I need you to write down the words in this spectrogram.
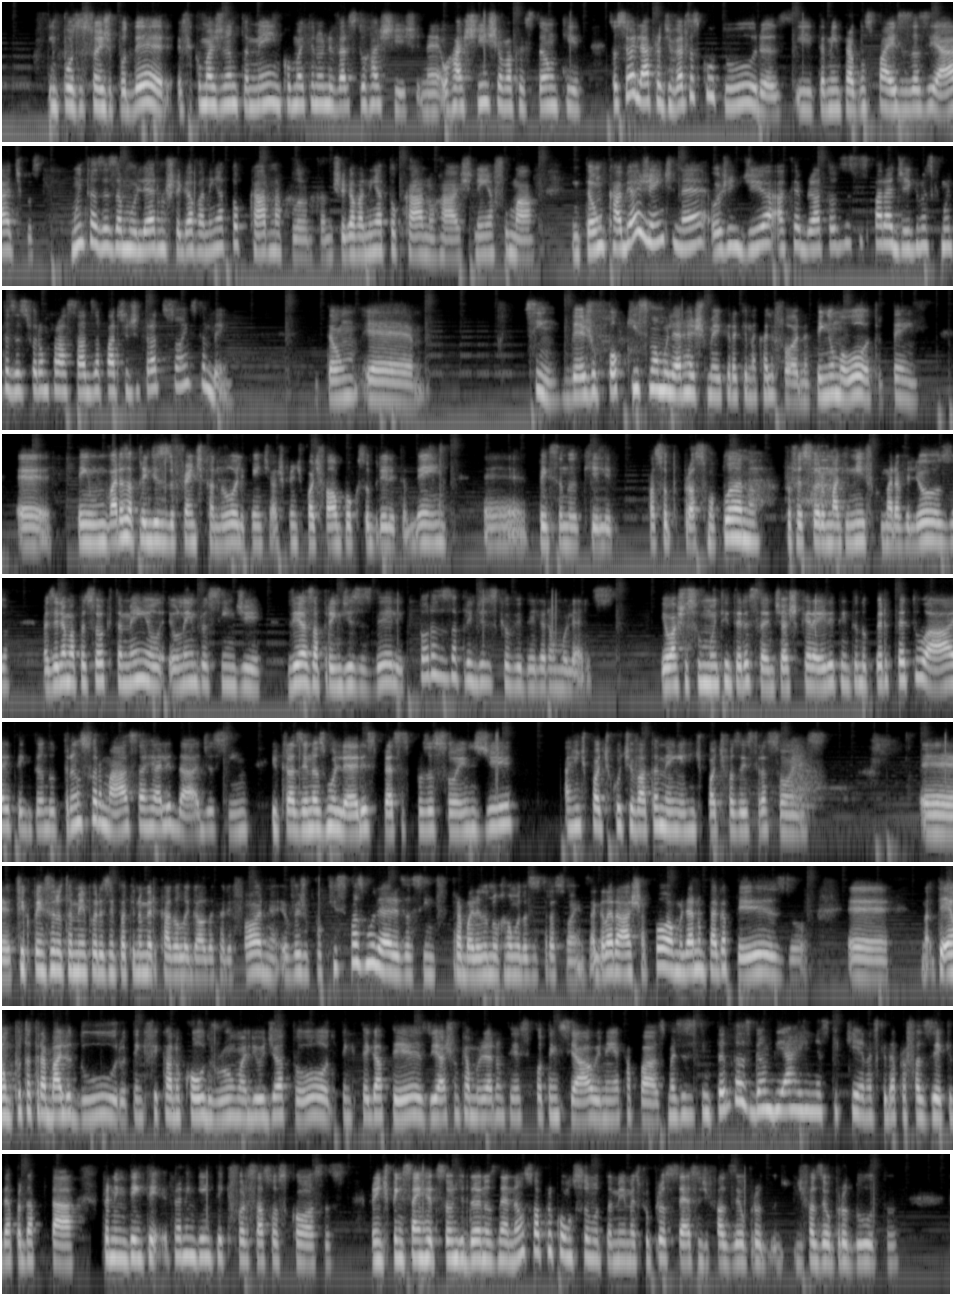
em posições de poder, eu fico imaginando também como é que no universo do rachixe, né? O rachixe é uma questão que, se você olhar para diversas culturas e também para alguns países asiáticos, muitas vezes a mulher não chegava nem a tocar na planta, não chegava nem a tocar no hash, nem a fumar. Então, cabe a gente, né, hoje em dia, a quebrar todos esses paradigmas que muitas vezes foram passados a partir de tradições também. Então, é... sim, vejo pouquíssima mulher hashmaker aqui na Califórnia. Tem uma ou outra? Tem. É, tem vários aprendizes do French Canoli, que a gente acho que a gente pode falar um pouco sobre ele também, é, pensando que ele passou para o próximo plano, professor magnífico, maravilhoso, mas ele é uma pessoa que também, eu, eu lembro assim de ver as aprendizes dele, todas as aprendizes que eu vi dele eram mulheres. Eu acho isso muito interessante, acho que era ele tentando perpetuar e tentando transformar essa realidade, assim, e trazendo as mulheres para essas posições de a gente pode cultivar também, a gente pode fazer extrações. É, fico pensando também, por exemplo, aqui no mercado legal da Califórnia, eu vejo pouquíssimas mulheres assim trabalhando no ramo das extrações. A galera acha, pô, a mulher não pega peso, é, é um puta trabalho duro, tem que ficar no cold room ali o dia todo, tem que pegar peso, e acham que a mulher não tem esse potencial e nem é capaz. Mas existem tantas gambiarrinhas pequenas que dá para fazer, que dá para adaptar, para ninguém, ter, ninguém ter que forçar suas costas para a gente pensar em redução de danos, né? Não só para o consumo também, mas para o processo de fazer o, de fazer o produto.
